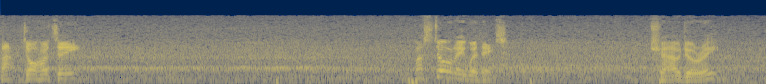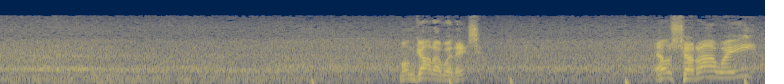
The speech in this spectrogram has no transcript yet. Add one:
Matt Doherty. Pastore with it. Choudhury. Mangala with it. El Shaarawy.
